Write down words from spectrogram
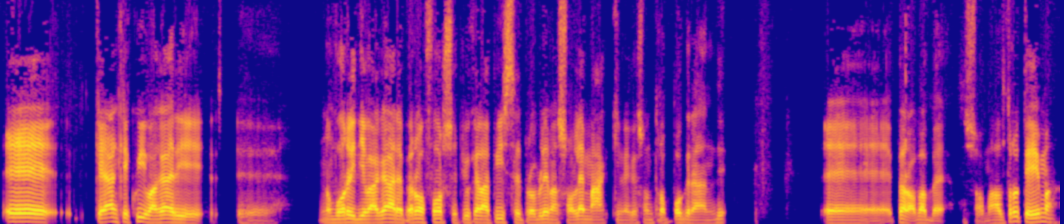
E che anche qui magari eh, non vorrei divagare, però forse più che la pista il problema sono le macchine che sono troppo grandi. Eh, però vabbè, insomma, altro tema.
